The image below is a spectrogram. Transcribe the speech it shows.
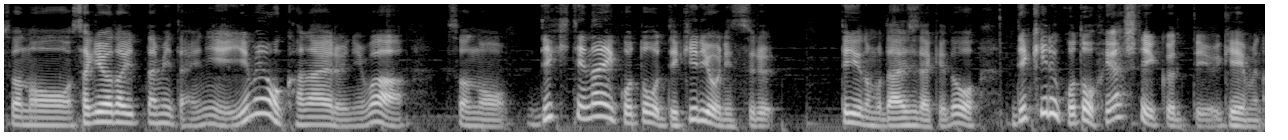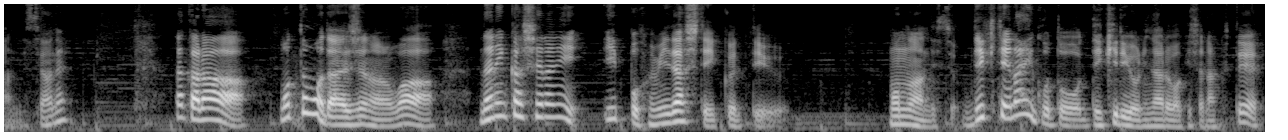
その先ほど言ったみたいに夢を叶えるにはそのできてないことをできるようにするっていうのも大事だけどできることを増やしていくっていうゲームなんですよねだから最も大事なのは何かしらに一歩踏み出していくっていうものなんですよできてないことをできるようになるわけじゃなくて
